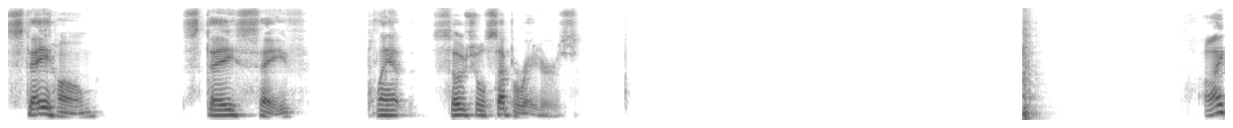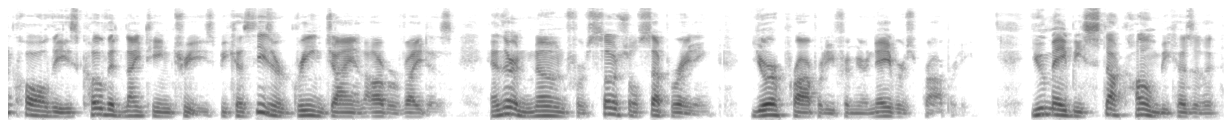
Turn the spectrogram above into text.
Stay home, stay safe, plant social separators. I call these COVID-19 trees because these are green giant arborvitaes, and they're known for social separating your property from your neighbor's property. You may be stuck home because of the,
